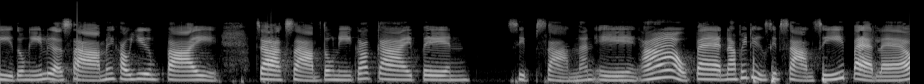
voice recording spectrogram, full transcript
4 ตรงนี้เหลือ 3 ให้เขายืมไป จาก 3 ตรงนี้ก็กลายเป็น 13 นั่นเอง อ้าว8นับให้ถึง 13ซิ8แล้ว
